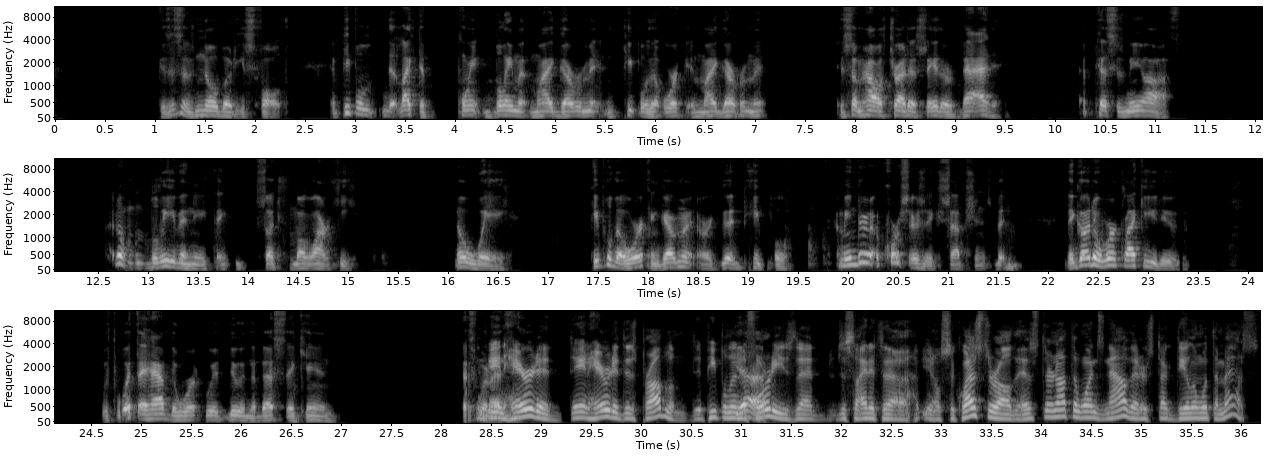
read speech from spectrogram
because this is nobody's fault. And people that like to point blame at my government and people that work in my government and somehow try to say they're bad, that pisses me off. I don't believe in anything such malarkey. No way. People that work in government are good people. I mean, there of course there's exceptions, but they go to work like you do, with what they have to work with, doing the best they can. That's what they I inherited. Think. They inherited this problem. The people in yeah. the 40s that decided to, you know, sequester all this, they're not the ones now that are stuck dealing with the mess.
